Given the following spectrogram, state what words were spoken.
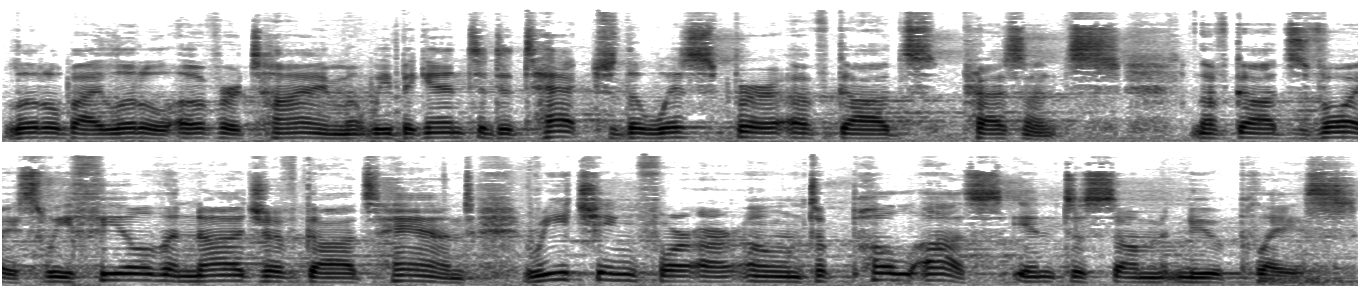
Little by little, over time, we begin to detect the whisper of God's presence, of God's voice. We feel the nudge of God's hand reaching for our own to pull us into some new place.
